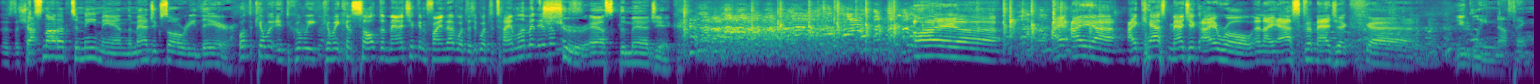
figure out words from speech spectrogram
Is the shot? It's not up to me, man. The magic's already there. What the, can we can we can we consult the magic and find out what the what the time limit is? on this? Sure, ask the magic. I uh, I I, uh, I cast magic eye roll and I ask the magic. Uh, You glean nothing.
